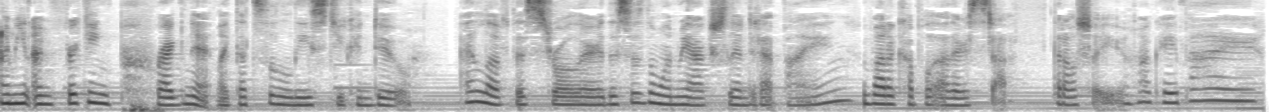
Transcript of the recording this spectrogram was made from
I mean, I'm freaking pregnant. Like, that's the least you can do. I love this stroller. This is the one we actually ended up buying. We bought a couple other stuff that I'll show you. Okay, bye.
